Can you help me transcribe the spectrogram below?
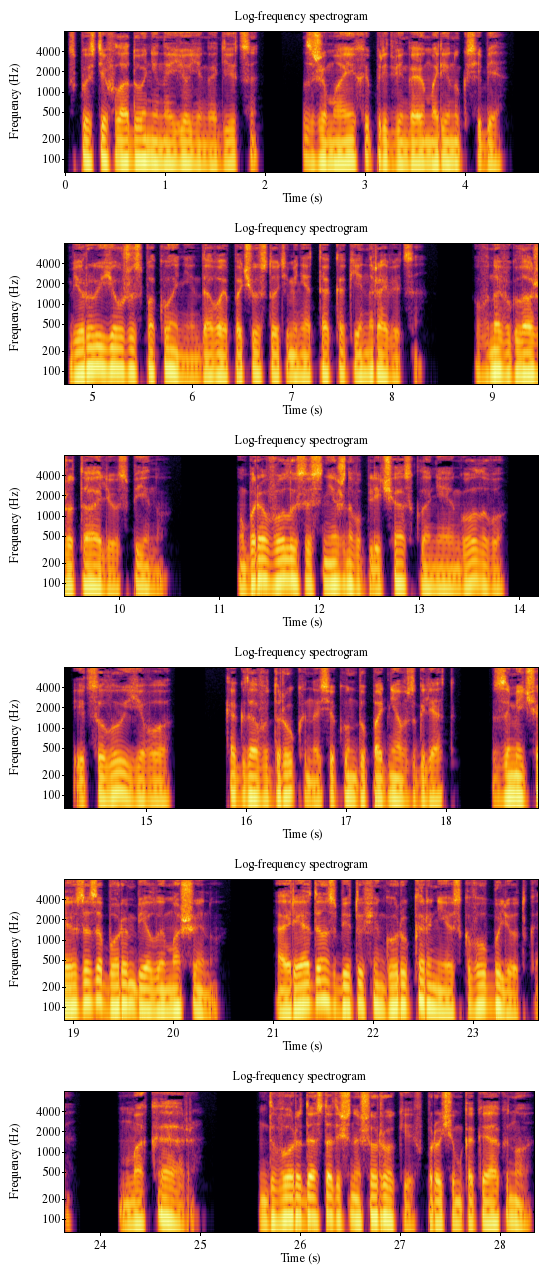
Спустив ладони на ее ягодицы, сжимаю их и придвигаю Марину к себе. Беру ее уже спокойнее, давай почувствовать меня так, как ей нравится. Вновь глажу талию, спину. Убрав волосы с нежного плеча, склоняя голову и целую его, когда вдруг, на секунду подняв взгляд, замечаю за забором белую машину, а рядом сбитую фигуру корнеевского ублюдка. Макар. Двор достаточно широкий, впрочем, как и окно,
